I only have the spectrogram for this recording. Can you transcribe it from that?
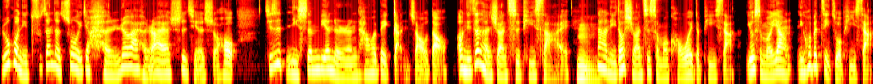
如果你真的做一件很热爱、很热爱的事情的时候，其实你身边的人他会被感召到。哦，你真的很喜欢吃披萨，哎，嗯，那你都喜欢吃什么口味的披萨？有什么样？你会不会自己做披萨？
